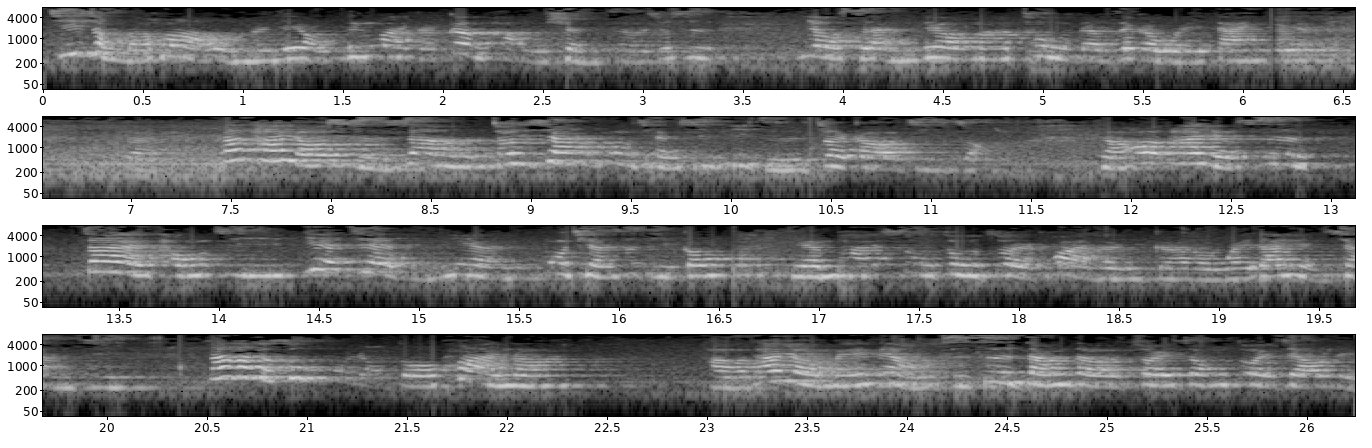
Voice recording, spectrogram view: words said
机种的话，我们也有另外一个更好的选择，就是六十 M 六 Mark Two 的这个微单眼。对，那它有史上就是像目前 CP 值最高机种，然后它也是在同级业界里面，目前是提供连拍速度最快的一个微单眼相机。那它的速度有多快呢？好，它有每秒十四张的追踪对焦连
